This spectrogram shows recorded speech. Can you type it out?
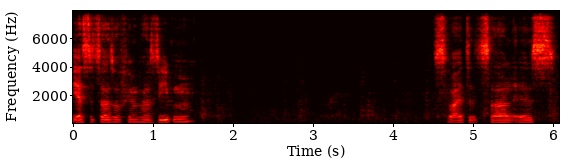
Die erste Zahl ist auf jeden Fall 7. Zweite Zahl ist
